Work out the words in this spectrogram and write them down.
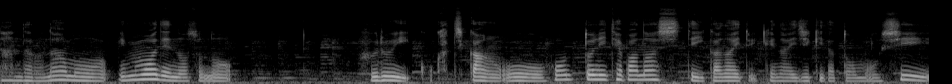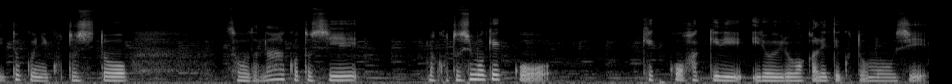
なんだろうなもう今までのその古いこう価値観を本当に手放していかないといけない時期だと思うし特に今年とそうだな今年、まあ、今年も結構結構はっきりいろいろ分かれていくと思うし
